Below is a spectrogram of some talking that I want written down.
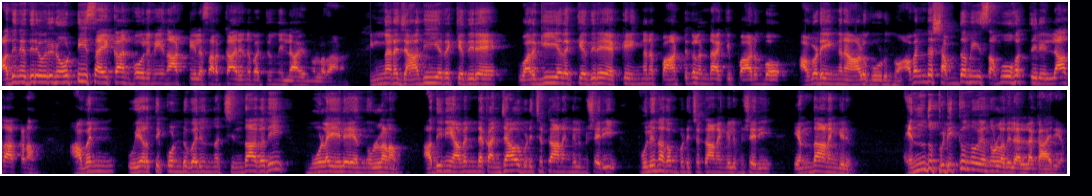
അതിനെതിരെ ഒരു നോട്ടീസ് അയക്കാൻ പോലും ഈ നാട്ടിലെ സർക്കാരിന് പറ്റുന്നില്ല എന്നുള്ളതാണ്. ഇങ്ങനെ ജാതീയതയ്ക്കെതിരെ വർഗീയതയ്ക്കെതിരെയൊക്കെ ഇങ്ങനെ പാട്ടുകൾ ഉണ്ടാക്കി പാടുമ്പോൾ അവിടെ ഇങ്ങനെ ആൾ കൂടുന്നു. അവന്റെ ശബ്ദം ഈ സമൂഹത്തിൽ ഇല്ലാതാക്കണം. അവൻ ഉയർത്തിക്കൊണ്ടുവരുന്ന ചിന്താഗതി മുളയിലെ എന്നുള്ളണം. അതിനി അവന്റെ കഞ്ചാവ് പിടിച്ചിട്ടാണെങ്കിലും ശരി പുലിനകം പിടിച്ചിട്ടാണെങ്കിലും ശരി എന്താണെങ്കിലും എന്തു പിടിക്കുന്നു എന്നുള്ളതിലല്ല കാര്യം.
